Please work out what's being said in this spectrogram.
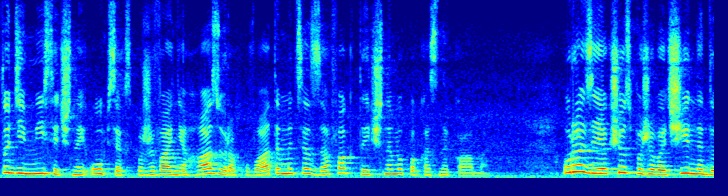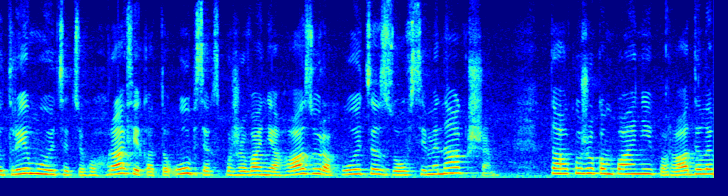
Тоді місячний обсяг споживання газу рахуватиметься за фактичними показниками. У разі, якщо споживачі не дотримуються цього графіка, то обсяг споживання газу рахується зовсім інакше. Також у компанії порадили,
